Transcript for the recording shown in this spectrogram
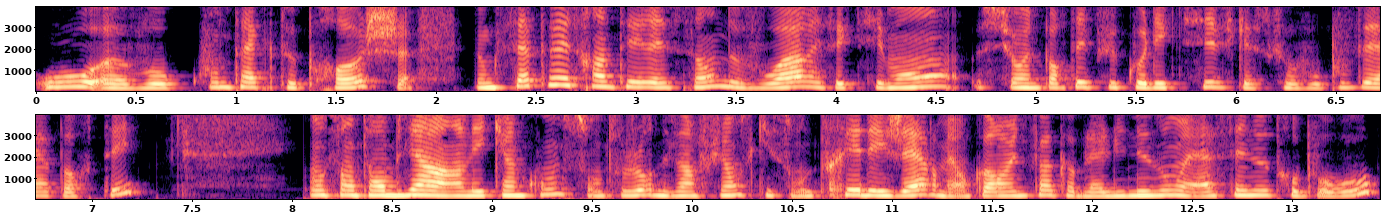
ou euh, vos contacts proches. Donc ça peut être intéressant de voir effectivement sur une portée plus collective qu'est-ce que vous pouvez apporter. On s'entend bien, hein, les quinconces sont toujours des influences qui sont très légères, mais encore une fois, comme la lunaison est assez neutre pour vous,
